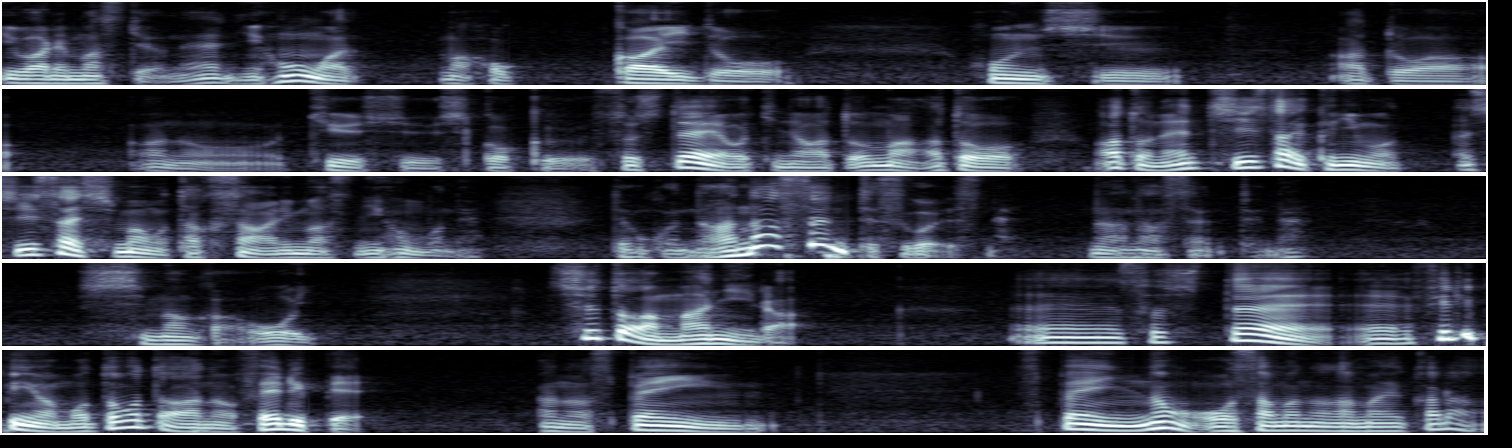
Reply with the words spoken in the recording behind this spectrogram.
言われますけどね。日本は、まあ、北海道本州あとはあの九州四国そして沖縄とまああとあとね小さい国も小さい島もたくさんあります。日本もね。でもこれ7,000ってすごいですね。7,000ってね。島が多い。首都はマニラ、えー、そして、えー、フィリピンはもともとフェリペ。あのスペイン。スペインの王様の名前から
